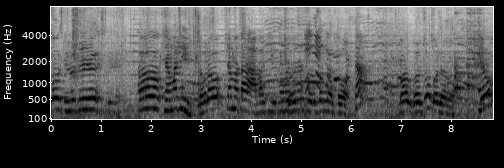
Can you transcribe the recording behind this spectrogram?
ઓ ખેમાજી ચમ તારા આ બાજુ મારું ઘર ચો બનાવે કેવું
